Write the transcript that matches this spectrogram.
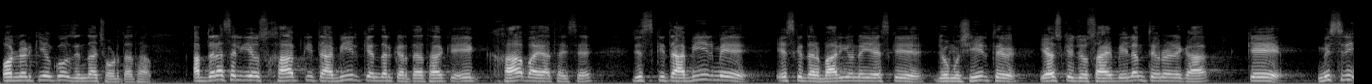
اور لڑکیوں کو زندہ چھوڑتا تھا۔ اب دراصل یہ اس خواب کی تعبیر کے اندر کرتا تھا کہ ایک خواب آیا تھا اسے، جس کی تعبیر میں اس کے درباریوں نے یا اس کے جو مشیر تھے یا اس کے جو صاحب علم تھے، انہوں نے کہا کہ مصری،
